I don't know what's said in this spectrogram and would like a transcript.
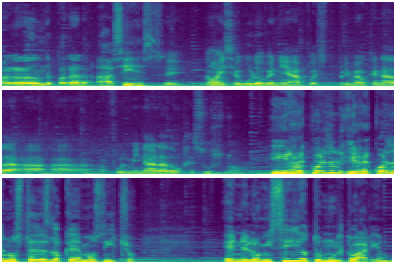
parara donde parara. Así es. Sí, no, y seguro venía, pues, primero que nada, a, fulminar a don Jesús, ¿no? Y recuerden, y recuerden ustedes lo que hemos dicho. En el homicidio tumultuario,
